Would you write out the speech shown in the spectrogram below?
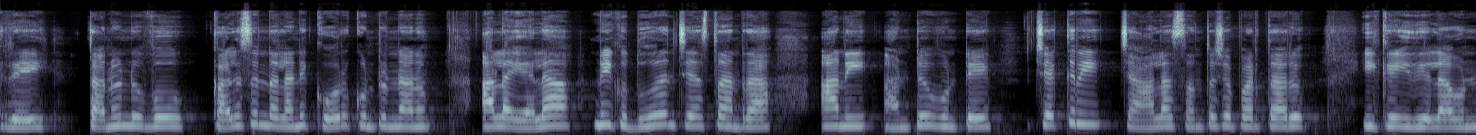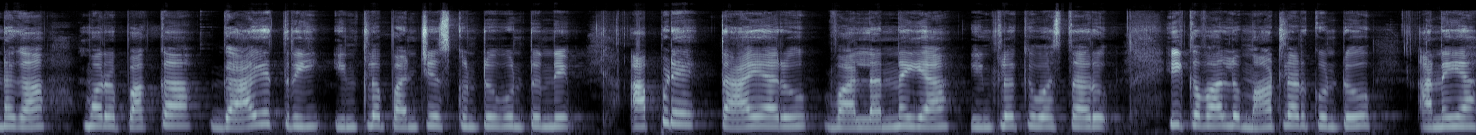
రేయ్ తను నువ్వు కలిసి ఉండాలని కోరుకుంటున్నాను. అలా ఎలా నీకు దూరం చేస్తాన్రా? అని అంటూ ఉంటే చక్రి చాలా సంతోషపడతారు. ఇక ఇది ఇలా ఉండగా మరో పక్క గాయత్రి ఇంట్లో పనిచేసుకుంటూ ఉంటుంది. అప్పుడే తాయారు వాళ్ళన్నయ్య ఇంట్లోకి వస్తారు. ఇక వాళ్ళు మాట్లాడుకుంటూ అన్నయ్య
